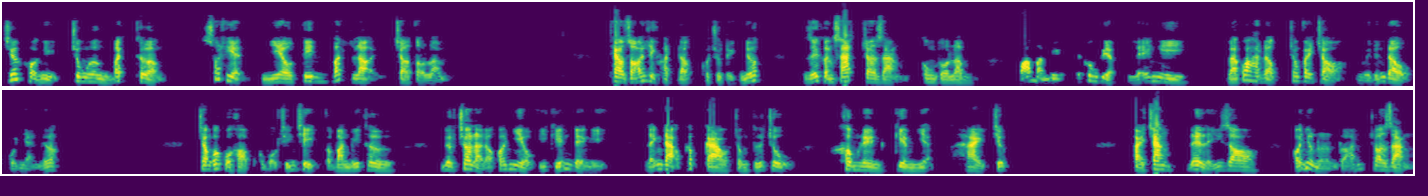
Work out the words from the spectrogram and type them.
Trước hội nghị trung ương bất thường, xuất hiện nhiều tin bất lợi cho Tô Lâm. Theo dõi lịch hoạt động của Chủ tịch nước, giới quan sát cho rằng ông Tô Lâm quá bận bịu với công việc lễ nghi và có hoạt động trong vai trò người đứng đầu của nhà nước. Trong các cuộc họp của Bộ Chính trị và Ban Bí thư, được cho là đã có nhiều ý kiến đề nghị lãnh đạo cấp cao trong tứ trụ không nên kiêm nhiệm hai chức. Phải chăng đây là lý do có nhiều luận đoán cho rằng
